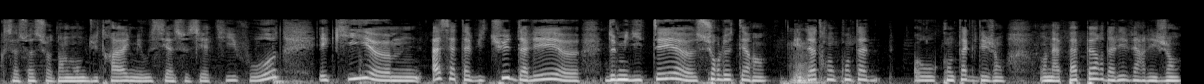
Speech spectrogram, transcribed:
que ce soit sur dans le monde du travail, mais aussi associatif ou autre, et qui euh, a cette habitude d'aller euh, de militer euh, sur le terrain et d'être en contact au contact des gens. On n'a pas peur d'aller vers les gens.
